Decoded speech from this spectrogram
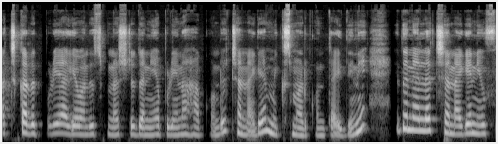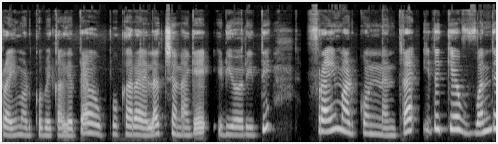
ಅಚ್ಚ ಖಾರದ ಪುಡಿ, ಹಾಗೆ ಒಂದು ಸ್ಪೂನಷ್ಟು ಧನಿಯಾ ಪುಡಿನ ಹಾಕ್ಕೊಂಡು ಚೆನ್ನಾಗೆ ಮಿಕ್ಸ್ ಮಾಡ್ಕೊತಾ ಇದ್ದೀನಿ. ಇದನ್ನೆಲ್ಲ ಚೆನ್ನಾಗೆ ನೀವು ಫ್ರೈ ಮಾಡ್ಕೋಬೇಕಾಗತ್ತೆ. ಉಪ್ಪು, ಖಾರ ಎಲ್ಲ ಚೆನ್ನಾಗೆ ಹಿಡಿಯೋ ರೀತಿ ಫ್ರೈ ಮಾಡ್ಕೊಂಡ ನಂತರ ಇದಕ್ಕೆ ಒಂದೇ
